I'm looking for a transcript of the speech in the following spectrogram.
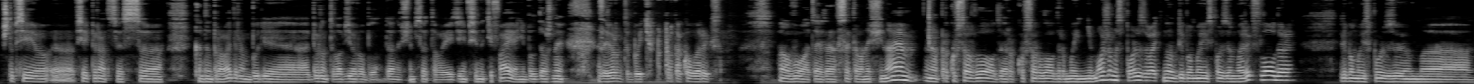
чтобы все, э, все операции с контент-провайдером были обернуты в Observable. Да, начнем с этого. И все Notify, они должны завернуты быть в протокол RX. Вот, это с этого начинаем. Про CursorLoader. CursorLoader мы не можем использовать. Ну, либо мы используем RxLoader ы, либо мы используем э,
